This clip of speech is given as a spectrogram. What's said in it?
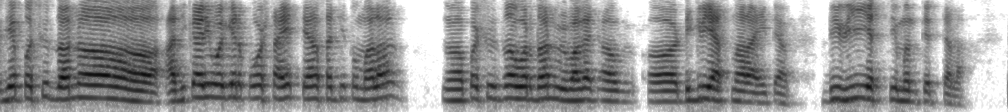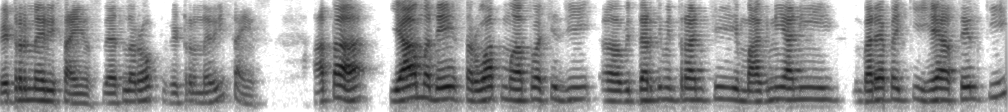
जे पशुधन अधिकारी वगैरे पोस्ट आहेत त्यासाठी तुम्हाला पशुसंवर्धन विभागाच्या डिग्री असणार आहे त्या. बी व्ही एस सी म्हणतात त्याला. Veterinary science bachelor of veterinary science आता यामध्ये सर्वात महत्वाची जी विद्यार्थी मित्रांची मागणी आणि बऱ्यापैकी हे असेल की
